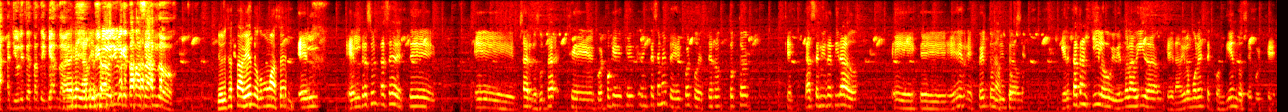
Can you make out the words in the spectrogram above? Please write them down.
Julie te está tipeando ahí. Dímelo, Julie, ¿qué está pasando? Julie se está viendo cómo va a ser. Él, él resulta ser este. Eh, o sea, resulta que el cuerpo que, que, en que se mete es el cuerpo de este doctor que está semi retirado eh, que es experto en autopsia. Y él está tranquilo, viviendo la vida, que nadie lo moleste, escondiéndose, porque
